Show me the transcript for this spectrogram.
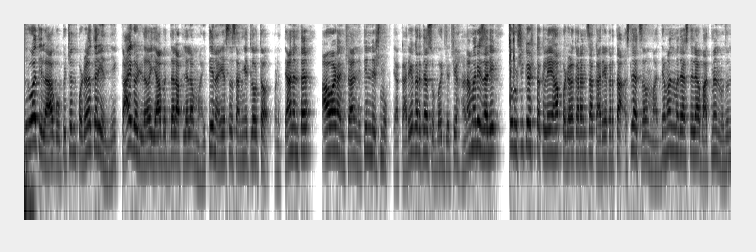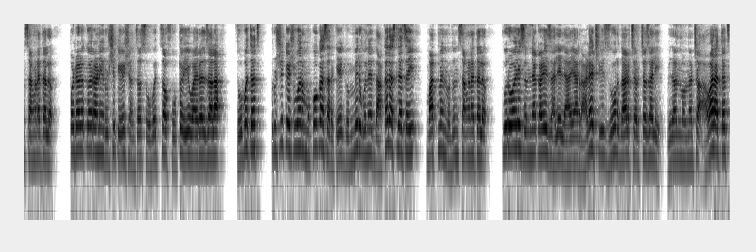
सुरुवातीला गोपीचंद पडळकर यांनी काय घडलं याबद्दल आपल्याला माहिती नाही असं सांगितलं होतं. पण त्यानंतर आव्हाडांच्या नितीन देशमुख या कार्यकर्त्यासोबत ज्याची हाणामारी झाली तो ऋषिकेश टकले हा पडळकरांचा कार्यकर्ता असल्याचं माध्यमांमध्ये असलेल्या बातम्यांमधून सांगण्यात आलं. पडळकर आणि ऋषिकेश यांचा सोबतचा फोटोही व्हायरल झाला. सोबतच ऋषिकेशवर मुकोकासारखे गंभीर गुन्हे दाखल असल्याचंही बातम्यांमधून सांगण्यात आलं. गुरुवारी संध्याकाळी झालेल्या या राड्याची जोरदार चर्चा झाली. विधानभवनाच्या आवारातच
